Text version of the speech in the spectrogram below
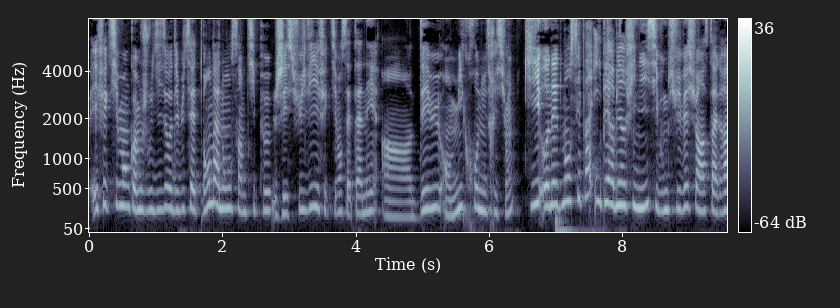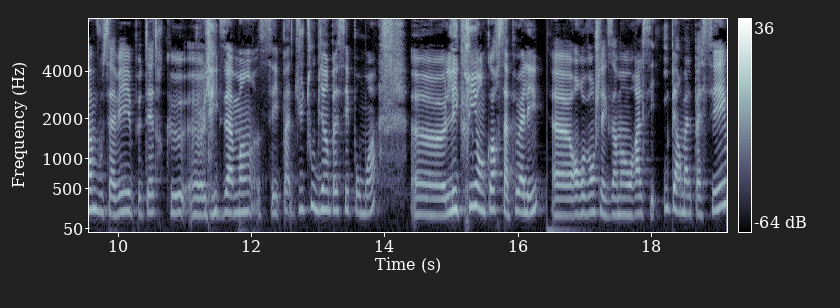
Effectivement, comme je vous disais au début de cette bande-annonce un petit peu, j'ai suivi effectivement cette année un DU en micronutrition, qui honnêtement c'est pas hyper bien fini. Si vous me suivez sur Instagram, vous savez peut-être que euh, l'examen c'est pas du tout bien passé pour moi. Euh, L'écrit encore ça peut aller. Euh, en revanche, l'examen oral c'est hyper mal passé.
